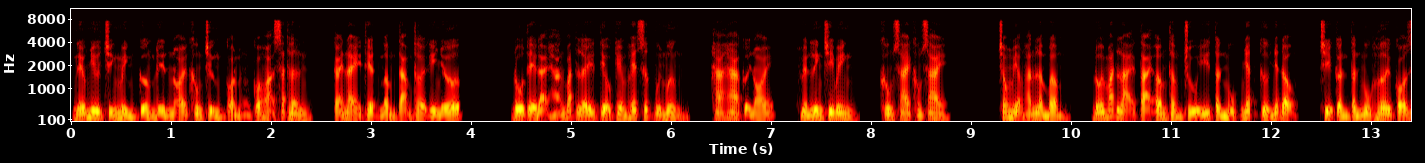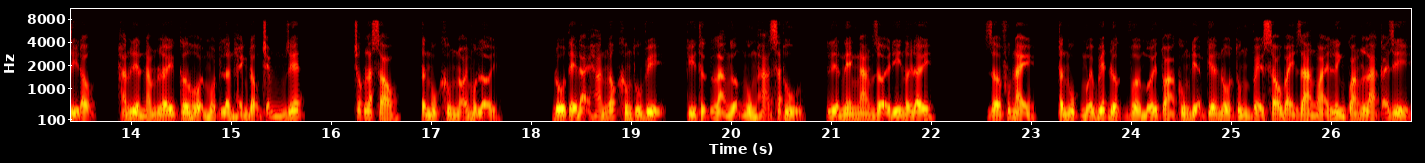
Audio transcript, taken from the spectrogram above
nếu như chính mình cường đến nói không chừng còn có họa sát thân, cái này thiệt ngầm tạm thời ghi nhớ. Đô thể đại hán bắt lấy tiểu kiếm hết sức vui mừng, ha ha cười nói, huyền linh chi binh, không sai không sai. Trong miệng hắn lẩm bẩm, đôi mắt lại tại âm thầm chú ý tần mục nhất cử nhất động, chỉ cần tần mục hơi có di động, hắn liền nắm lấy cơ hội một lần hành động chém giết. Chốc lát sau, tần mục không nói một lời. Đô thể đại hán ngốc không thú vị kỳ thực là ngượng ngùng hạ sát thủ, liền nên ngang rời đi nơi đây. Giờ phút này, tần mục mới biết được vừa mới tòa cung điện kia nổ tung về sau bay ra ngoài linh quang là cái gì,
